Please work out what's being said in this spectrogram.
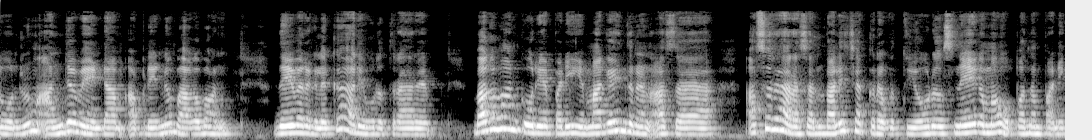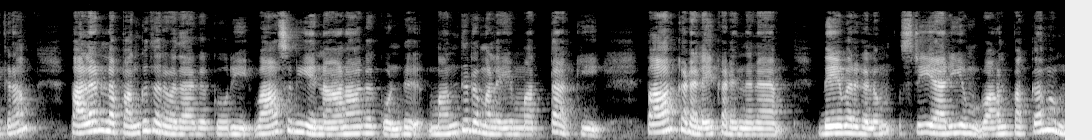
தோன்றும். அஞ்ச வேண்டாம் அப்படின்னு பகவான் தேவர்களுக்கு அறிவுறுத்துறாரு. பகவான் கூறியபடி மகேந்திரன் அச அசுர அரசன் பலி சக்கரவர்த்தியோடு சிநேகமாக ஒப்பந்தம் பண்ணிக்கிறான். பலனில் பங்கு தருவதாக கூறி வாசுகியை நானாக கொண்டு மந்திரமலையை மத்தாக்கி பார்க்கடலை கடைந்தன. தேவர்களும் ஸ்ரீ அரியும் வால் பக்கமும்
